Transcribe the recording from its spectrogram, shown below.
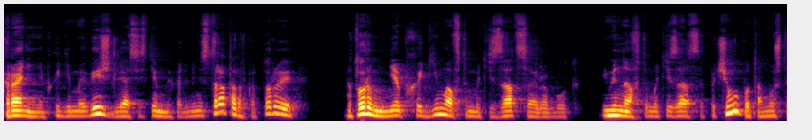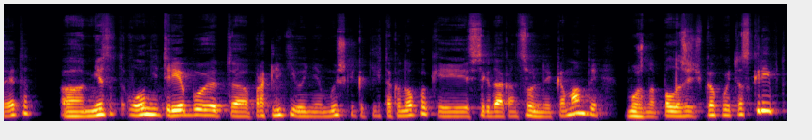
крайне необходимая вещь для системных администраторов, которые, которым необходима автоматизация работы. Именно автоматизация. Почему? Потому что этот э, метод, он не требует э, прокликивания мышки каких-то кнопок, и всегда консольные команды можно положить в какой-то скрипт,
